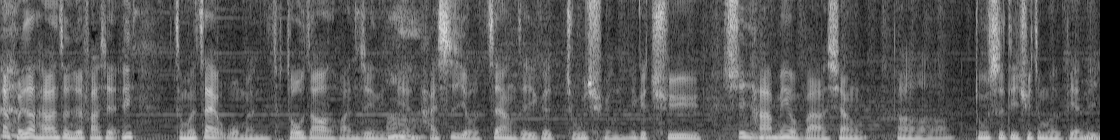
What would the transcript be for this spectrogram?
但回到台湾之后，你就发现，哎，怎么在我们周遭的环境里面，还是有这样的一个族群、哦、一个区域，是它没有办法像啊都市地区这么的便利。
